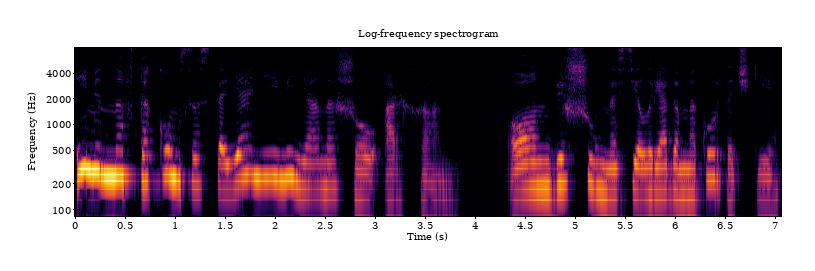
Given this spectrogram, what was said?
Именно в таком состоянии меня нашел Архан. Он бесшумно сел рядом на корточки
